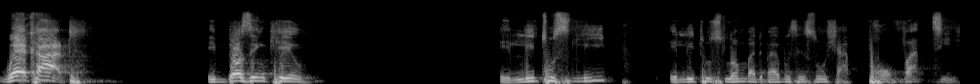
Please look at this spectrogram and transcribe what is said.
Work hard. It doesn't kill. A little sleep, a little slumber, the Bible says, so shall poverty.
